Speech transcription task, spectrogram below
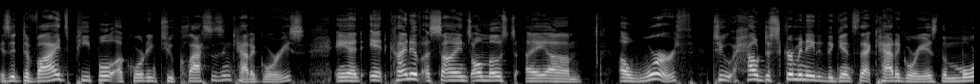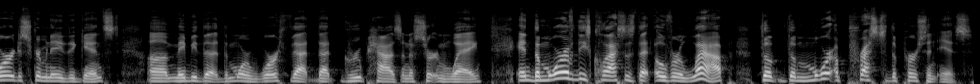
is it divides people according to classes and categories, and it kind of assigns almost a, um, a worth to how discriminated against that category is. The more discriminated against, um, maybe the, the more worth that that group has in a certain way. And the more of these classes that overlap, the, the more oppressed the person is.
